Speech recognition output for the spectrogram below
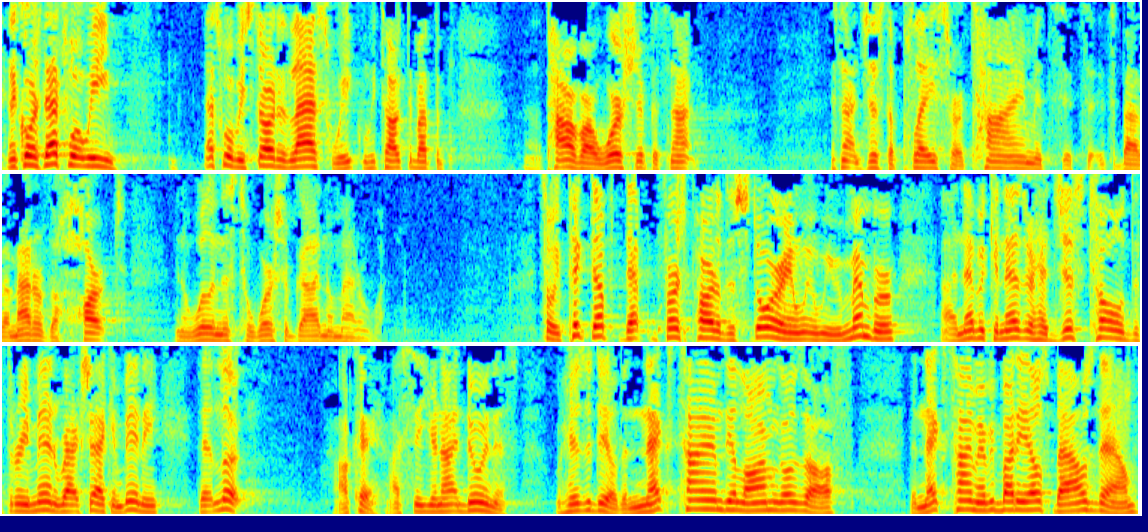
And of course, that's what we that's what we started last week. We talked about the power of our worship. It's not it's not just a place or a time. It's it's it's about a matter of the heart and a willingness to worship God no matter what. So we picked up that first part of the story, and we remember uh, Nebuchadnezzar had just told the three men, Rack, Shack and Benny, that look, okay, I see you're not doing this. Well, here's the deal. The next time the alarm goes off, the next time everybody else bows down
